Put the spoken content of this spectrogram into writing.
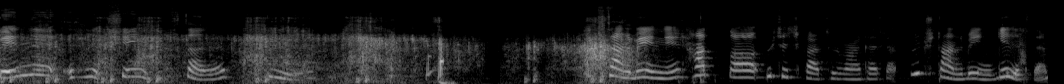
Beğeni şeyin iki tane. Bilmiyorum. İki tane beğeni hatta üçe çıkartıyorum arkadaşlar. Üç tane beğeni gelirse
